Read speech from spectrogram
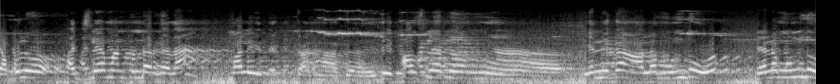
డబ్బులు పంచలేమంటున్నారు కదా. మళ్ళీ ఇది కౌన్సిలర్ ఎన్నిక వాళ్ళ ముందు నెల ముందు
